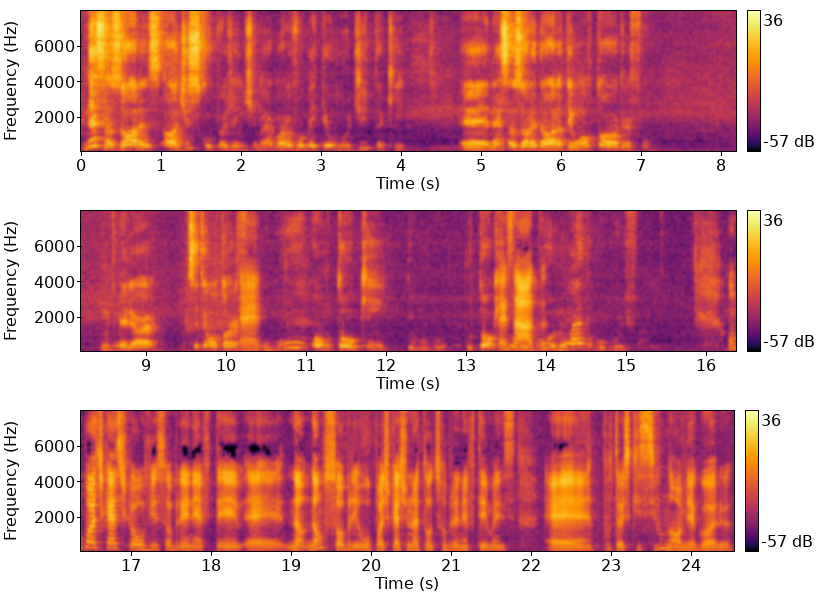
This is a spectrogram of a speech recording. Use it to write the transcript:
Nessas horas, ó, desculpa, gente, mas agora eu vou meter o Ludita aqui. É, nessas horas é da hora ter um autógrafo. Muito melhor. Você tem um autógrafo É. do Gugu ou um token do Gugu? O token Exato. do Gugu não é do Gugu, de fato. Um podcast que eu ouvi sobre NFT, é, não, não sobre. O podcast não é todo sobre NFT, mas. É, puta, eu esqueci o nome agora.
